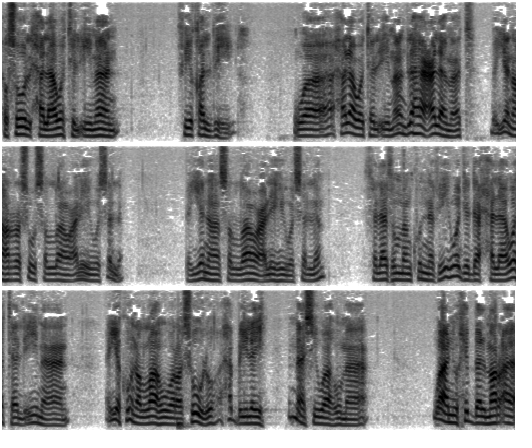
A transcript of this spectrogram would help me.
حصول حلاوة الإيمان في قلبه. وحلاوة الإيمان لها علامات بينها الرسول صلى الله عليه وسلم. بينها صلى الله عليه وسلم ثلاث من كن فيه وجد حلاوة الإيمان أن يكون الله ورسوله أحب إليه مما سواهما وأن يحب المرء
